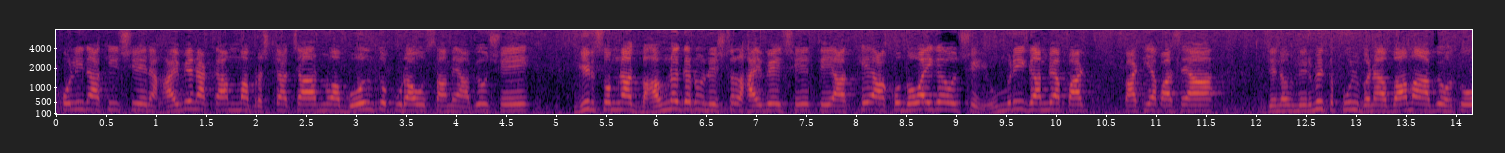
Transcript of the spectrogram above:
ખોલી નાખી છે અને હાઈવેના કામમાં ભ્રષ્ટાચારનો આ બોલતો પુરાવો સામે આવ્યો છે. ગીર સોમનાથ ભાવનગરનો નેશનલ હાઈવે છે તે આખે આખો ધોવાઈ ગયો છે. ઉમરી પાટ, પાટિયા પાસે આ જે નવનિર્મિત પુલ બનાવવામાં આવ્યો હતો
